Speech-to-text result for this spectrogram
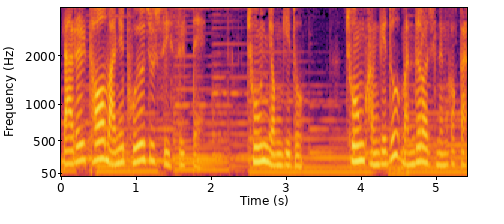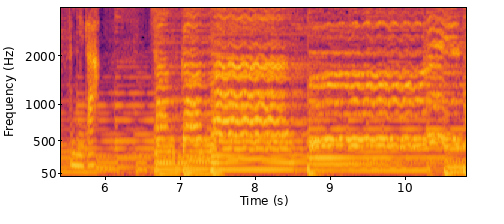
나를 더 많이 보여줄 수 있을 때 좋은 연기도 좋은 관계도 만들어지는 것 같습니다. 잠깐만 우리 이제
